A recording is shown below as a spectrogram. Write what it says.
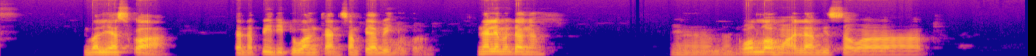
bal yasqa dan tapi dituangkan sampai habis ni pun. Nale mentang. Ya, wallahu alam bisawab.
